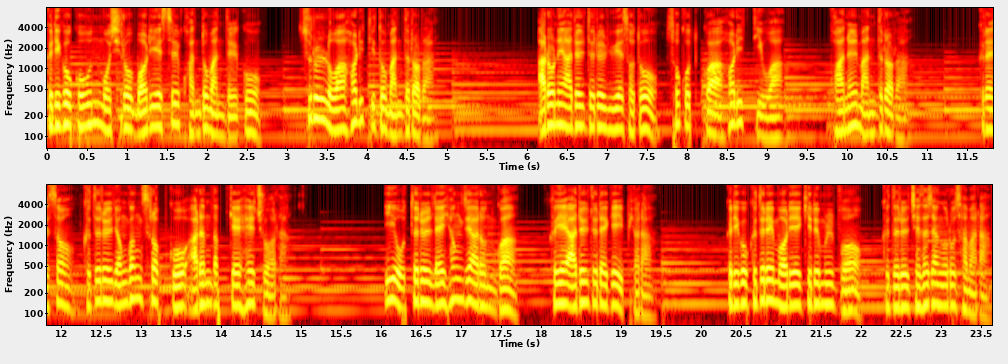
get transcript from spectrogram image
그리고 고운 모시로 머리에 쓸 관도 만들고 술을 놓아 허리띠도 만들어라. 아론의 아들들을 위해서도 속옷과 허리띠와 관을 만들어라. 그래서 그들을 영광스럽고 아름답게 해 주어라. 이 옷들을 내 형제 아론과 그의 아들들에게 입혀라. 그리고 그들의 머리에 기름을 부어 그들을 제사장으로 삼아라.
